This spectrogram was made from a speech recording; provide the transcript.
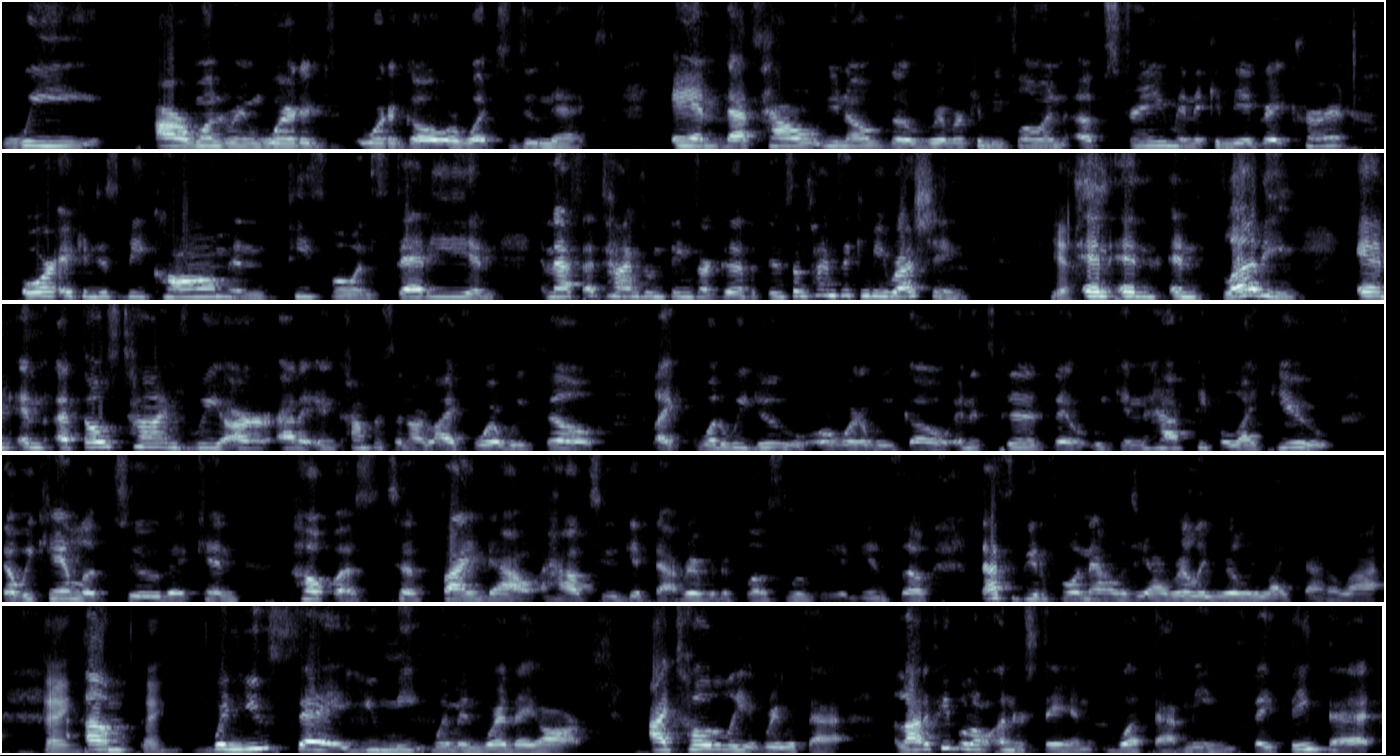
we are wondering where to where to go or what to do next. And that's how you know the river can be flowing upstream and it can be a great current or it can just be calm and peaceful and steady and and that's at times when things are good but then sometimes it can be rushing. Yes. And and and flooding. And and at those times we are at an encompass in our life where we feel like what do we do or where do we go? And it's good that we can have people like you that we can look to that can help us to find out how to get that river to flow smoothly again. So that's a beautiful analogy. I really, really like that a lot. Thanks. Um, Thanks. When you say you meet women where they are, I totally agree with that. A lot of people don't understand what that means. They think that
